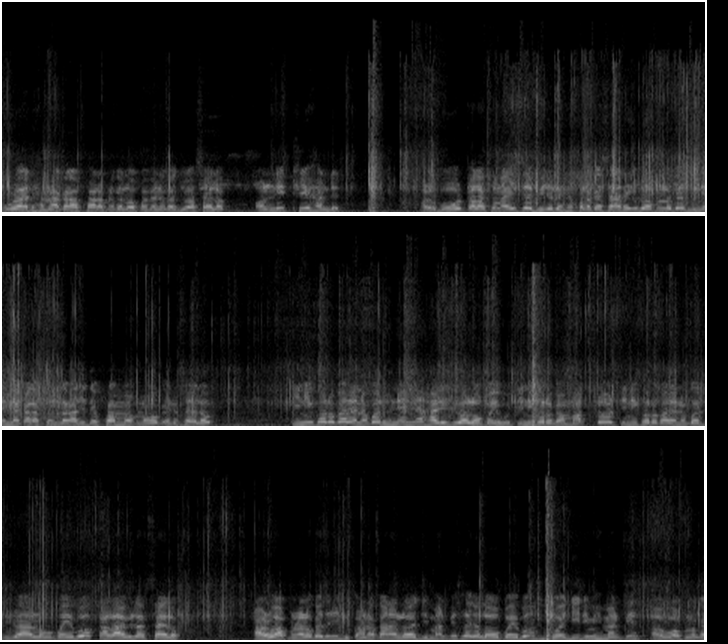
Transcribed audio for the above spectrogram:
পূৰা ধামাকা অফাৰ আপোনালোকে ল'ব পাৰিব, এনেকুৱা যোৰা চাই লওক অনলি থ্ৰী হাণ্ড্ৰেড আৰু বহুত কালেকশ্যন আহিছে, ভিডিঅ'টো শেষলৈকে চাই থাকিব আপোনালোকে। ধুনীয়া ধুনীয়া কালেকশ্যনবিলাক আজি দেখুৱাম মই আপোনালোকক, এইটো চাই লওক তিনিশ টকাত এনেকুৱা ধুনীয়া ধুনীয়া শাৰী যোৰা ল'ব পাৰিব। তিনিশ টকা, মাত্ৰ তিনিশ টকাত এনেকুৱা যোৰা ল'ব পাৰিব, কালাৰবিলাক চাই লওক। আৰু আপোনালোকে যদি দোকানৰ কাৰণে লয়, যিমান পিচ লাগে ল'ব পাৰিব, মই দি দিম সিমান পিচ আৰু আপোনালোকে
